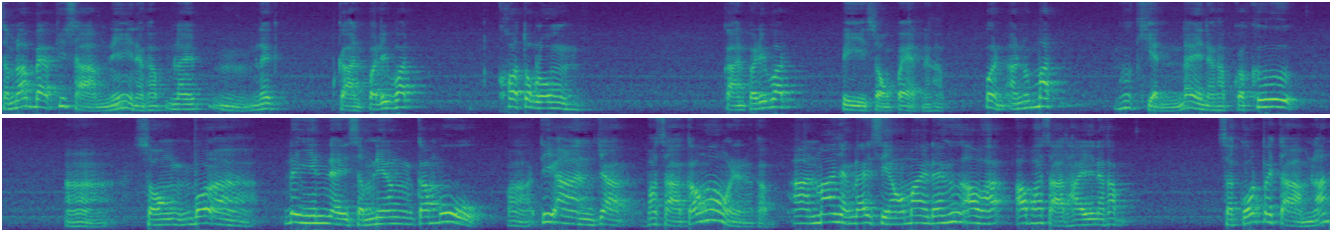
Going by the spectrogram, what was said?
สำหรับแบบที่สามนี้นะครับในในการปฏิวัติข้อตกลง การปฏิวัติปี28นะครับเปิ้นอนุมัติเมื่อเขียนได้นะครับก็คืออ่าสองบอ่าได้ยินไอ้สำเนียงกำอู้อ่าที่อ่านจากภาษาเกาเงาเนี่ยนะครับ อ่านมาอย่างใดเสียงออกมาอย่างใดคือเอาเอาภาษาไทยนะครับ สะกดไปตามนั้น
